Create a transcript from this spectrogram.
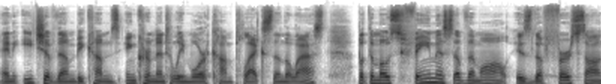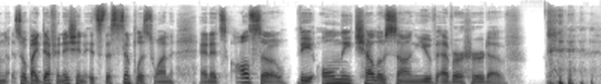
and each of them becomes incrementally more complex than the last. But the most famous of them all is the first song. So by definition, it's the simplest one, and it's also the only cello song you've ever heard of.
